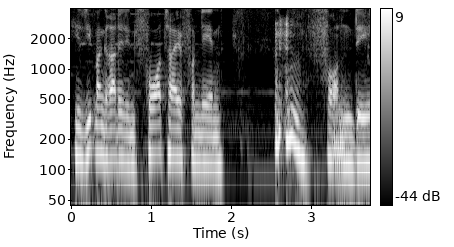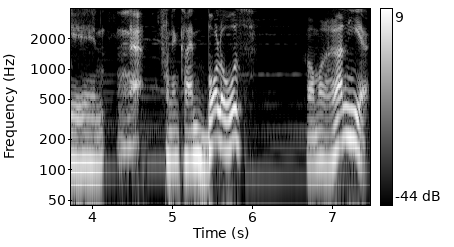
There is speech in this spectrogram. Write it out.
hier sieht man gerade den Vorteil von den, von den, von den kleinen Bollos. Komm ran hier.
